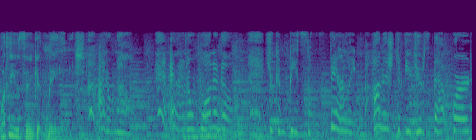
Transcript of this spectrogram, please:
what do you think it means? I don't know. And I don't want to know. You can be severely punished if you use that word.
